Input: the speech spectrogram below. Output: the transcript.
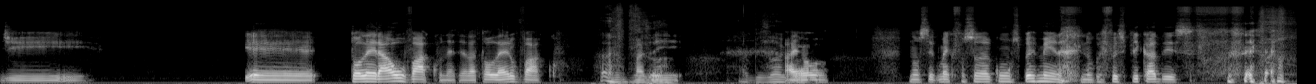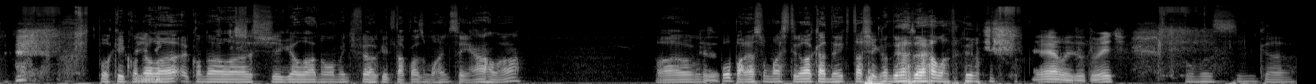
de. É, tolerar o vácuo, né? Ela tolera o vácuo. Mas aí. É aí eu, não sei como é que funciona com o Superman, né? Nunca foi explicado isso. Porque quando ela, quando ela chega lá no Homem de Ferro, que ele tá quase morrendo sem ar lá, ela, pô, parece uma estrela cadente que tá chegando dentro dela, tá ligado? É, exatamente. Como assim, cara?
